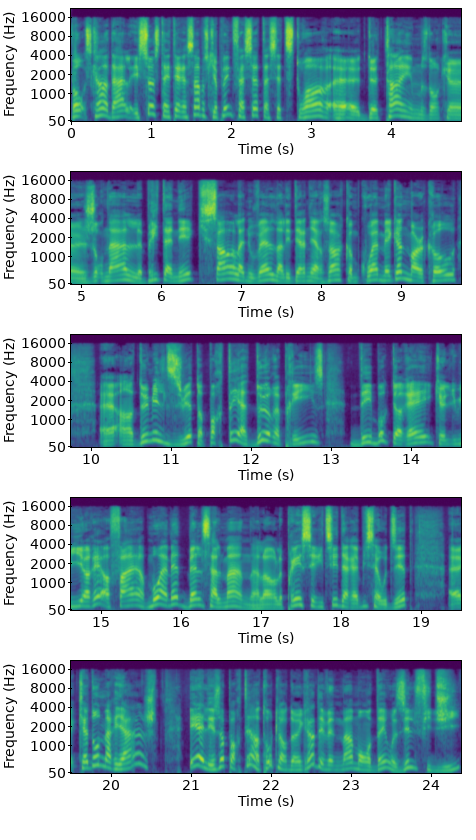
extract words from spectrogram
Bon, scandale. Et ça, c'est intéressant parce qu'il y a plein de facettes à cette histoire euh, de Times, donc un journal britannique qui sort la nouvelle dans les dernières heures comme quoi Meghan Markle, euh, en 2018, a porté à deux reprises des boucles d'oreilles que lui aurait offert Mohamed Ben Salman, alors le prince héritier d'Arabie Saoudite, euh, cadeau de mariage. Et elle les a portées, entre autres, lors d'un grand événement mondain aux îles Fidji.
